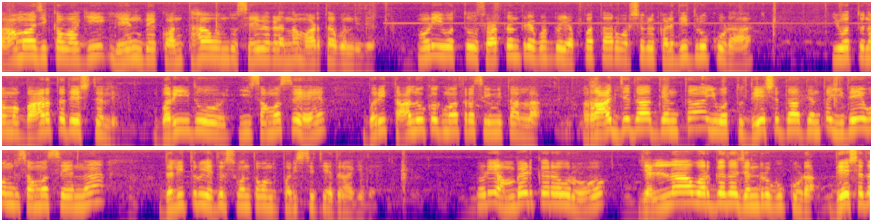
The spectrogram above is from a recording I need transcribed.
ಸಾಮಾಜಿಕವಾಗಿ ಏನು ಬೇಕು ಅಂತಹ ಒಂದು ಸೇವೆಗಳನ್ನು ಮಾಡ್ತಾ ಬಂದಿದೆ. ನೋಡಿ, ಇವತ್ತು ಸ್ವಾತಂತ್ರ್ಯ ಬಂದು ಎಪ್ಪತ್ತಾರು ವರ್ಷಗಳು ಕಳೆದಿದ್ರೂ ಕೂಡ ಇವತ್ತು ನಮ್ಮ ಭಾರತ ದೇಶದಲ್ಲಿ ಬರೀ ಇದು ಈ ಸಮಸ್ಯೆ ಬರೀ ತಾಲೂಕಿಗೆ ಮಾತ್ರ ಸೀಮಿತ ಅಲ್ಲ, ರಾಜ್ಯದಾದ್ಯಂತ, ಇವತ್ತು ದೇಶದಾದ್ಯಂತ ಇದೇ ಒಂದು ಸಮಸ್ಯೆಯನ್ನು ದಲಿತರು ಎದುರಿಸುವಂಥ ಒಂದು ಪರಿಸ್ಥಿತಿ ಎದುರಾಗಿದೆ. ನೋಡಿ ಅಂಬೇಡ್ಕರ್ ಅವರು ಎಲ್ಲ ವರ್ಗದ ಜನರಿಗೂ ಕೂಡ, ದೇಶದ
